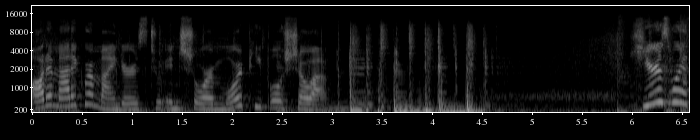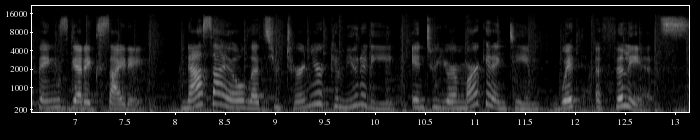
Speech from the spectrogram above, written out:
automatic reminders to ensure more people show up. Here's where things get exciting. NAS.io lets you turn your community into your marketing team with affiliates.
